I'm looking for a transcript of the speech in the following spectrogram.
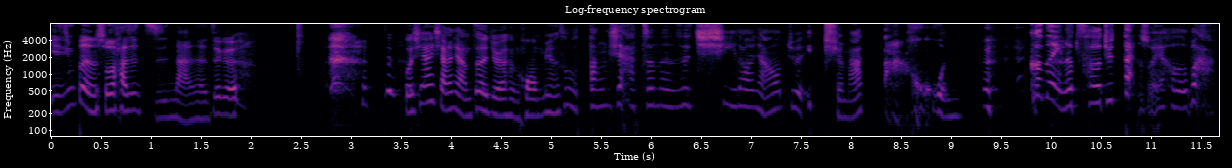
已经不能说他是直男了。这个我现在想想，真的觉得很荒谬。可是我当下真的是气到，然后就一拳把他打昏，跟着你的车去淡水河吧。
